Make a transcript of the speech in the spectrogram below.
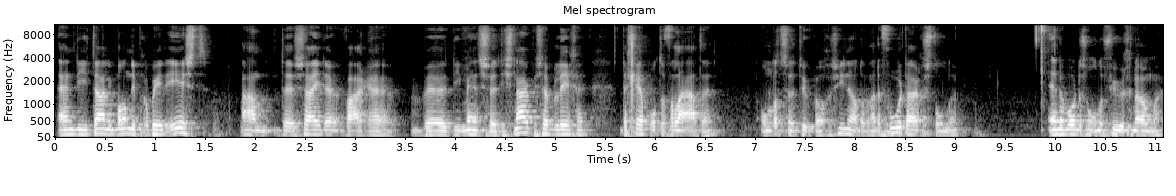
En die Taliban die probeert eerst aan de zijde waar eh, we die mensen, die snipers hebben liggen, de greppel te verlaten. Omdat ze natuurlijk wel gezien hadden waar de voertuigen stonden. En dan worden ze onder vuur genomen.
